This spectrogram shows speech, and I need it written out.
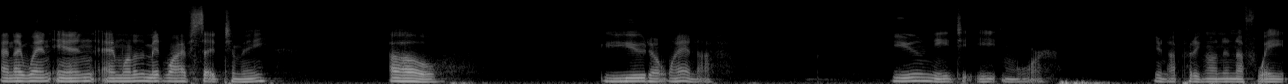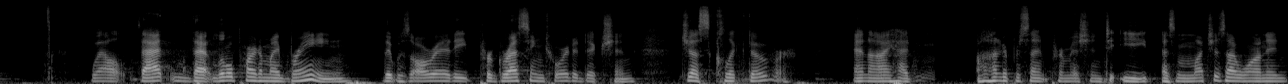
And I went in, and one of the midwives said to me, oh, you don't weigh enough. You need to eat more. You're not putting on enough weight. Well, that, that little part of my brain that was already progressing toward addiction just clicked over. And I had 100% permission to eat as much as I wanted,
